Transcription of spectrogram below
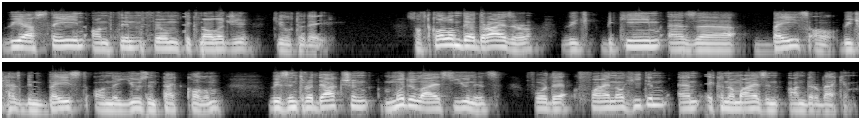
we are staying on thin film technology till today. Soft column deodorizer, which became as a base or which has been based on the using packed column with introduction modularized units for the final heating and economizing under vacuum.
